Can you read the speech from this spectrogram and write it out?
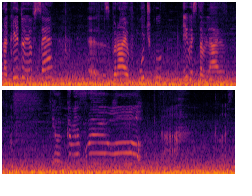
накидаю все, е, збираю в кучку і виставляю. Як красиво! Так, класно.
